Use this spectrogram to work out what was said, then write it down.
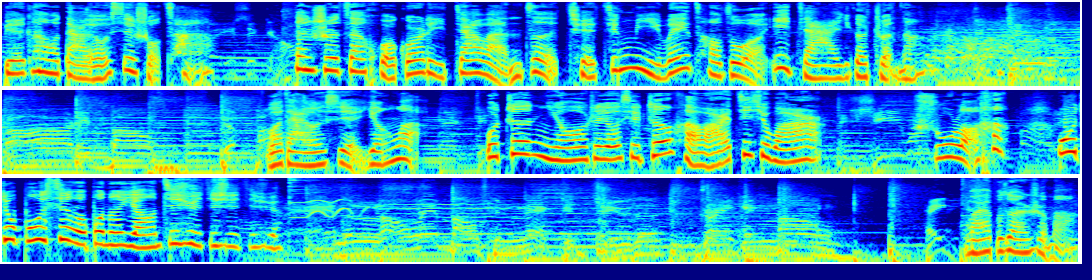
别看我打游戏手残，但是在火锅里加丸子却精密微操作，一夹一个准呢。我打游戏赢了。我真牛，这游戏真好玩，继续玩。输了，哼，我就不信我不能赢，继续，继续，继续。我还不算什么，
